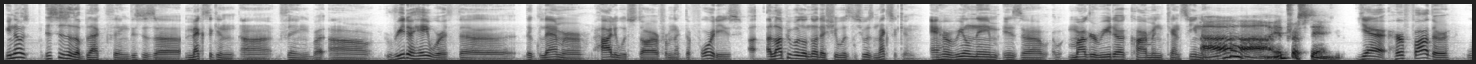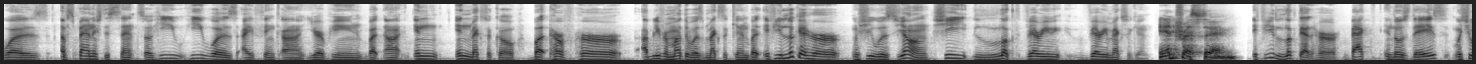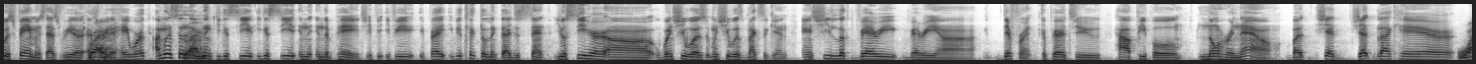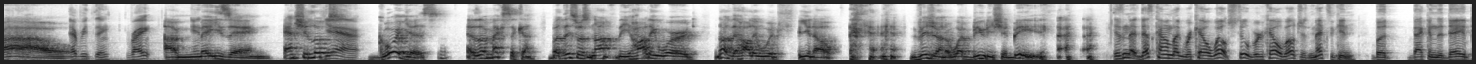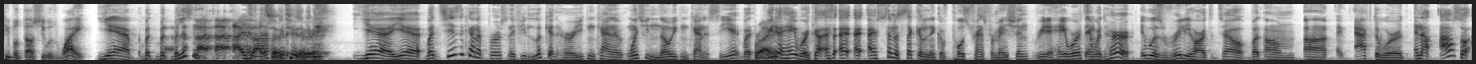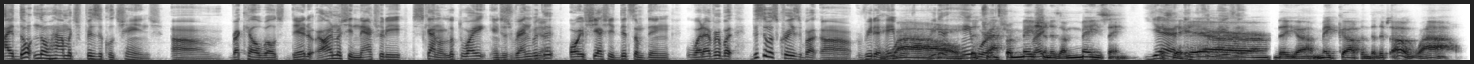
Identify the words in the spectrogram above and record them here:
you know, this is a black thing. This is a Mexican uh, thing. But uh, Rita Hayworth, the the glamour Hollywood star from like the '40s, a, a lot of people don't know that she was she was Mexican, and her real name is uh, Margarita Carmen Cancino. Ah, interesting. Yeah, her father was of Spanish descent, so he he was, I think, uh, European, but uh, in in Mexico. But her her I believe her mother was Mexican. But if you look at her when she was young, she looked very very Mexican. Interesting. If you looked at her back in those days when she was famous as Rita as Right. Rita Hayworth, I'm gonna send the link. You can see it. You can see it in the, in the page. If you, if you if I if you click the link that I just sent, you'll see her uh, when she was when she was Mexican, and she looked very very uh, different compared to how people know her now. But she had jet black hair, Wow. everything, right? Amazing. And she looked Yeah. gorgeous as a Mexican. But this was not the Hollywood, not the Hollywood, you know, vision of what beauty should be. Isn't that that's kind of like Raquel Welch too? Raquel Welch is Mexican, but back in the day, people thought she was white. Yeah, but but but listen, I, I, I thought so good- that's too. good. Yeah, yeah, but she's the kind of person. If you look at her, you can kind of once you know, you can kind of see it. But Right. Rita Hayworth, I, I, I sent a second link of post transformation Rita Hayworth, and with her, it was really hard to tell. But um, uh, afterward, and I also I don't know how much physical change um Raquel Welch did. I don't know if she naturally just kind of looked white and just ran with Yeah. it, or if she actually did something, whatever. But this is what's crazy about uh Rita Hayworth. Wow. Rita the Hayworth, transformation right? is amazing. Yeah, It's the hair, the uh, makeup, and the lips. Oh, wow.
